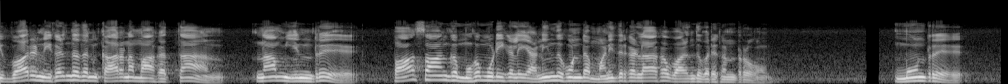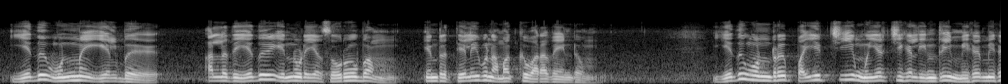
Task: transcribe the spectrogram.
இவ்வாறு நிகழ்ந்ததன் காரணமாகத்தான் நாம் இன்று பாசாங்க முகமுடிகளை அணிந்து கொண்ட மனிதர்களாக வாழ்ந்து வருகின்றோம். மூன்று எது உண்மை இயல்பு அல்லது எது என்னுடைய சொரூபம் என்ற தெளிவு நமக்கு வர வேண்டும். எது ஒன்று பயிற்சி முயற்சிகள் இன்றி மிக மிக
